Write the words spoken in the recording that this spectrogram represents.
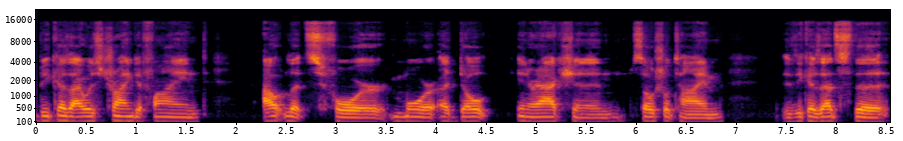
because I was trying to find outlets for more adult interaction and social time, because that's the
